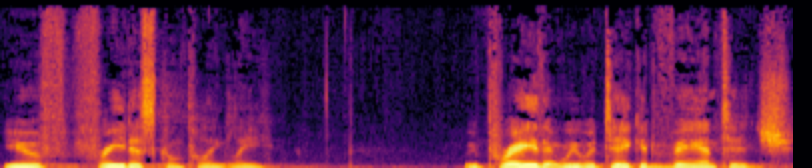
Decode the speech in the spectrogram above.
You've freed us completely. We pray that we would take advantage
